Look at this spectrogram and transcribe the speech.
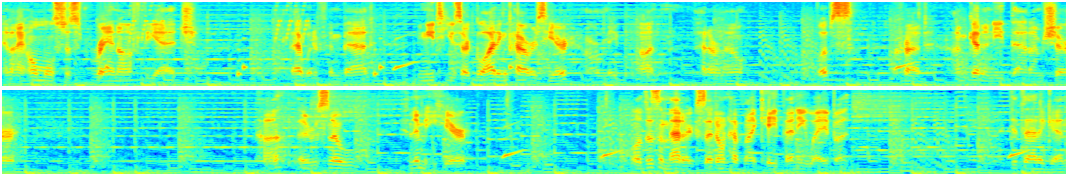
And I almost just ran off the edge. That would have been bad. We need to use our gliding powers here, or maybe not. I don't know. Whoops. Crud. I'm gonna need that, I'm sure. Huh? There was no enemy here. Well, it doesn't matter, because I don't have my cape anyway, but... I did that again.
